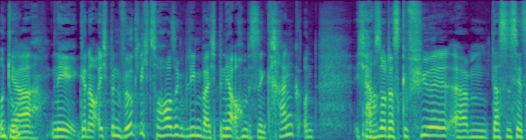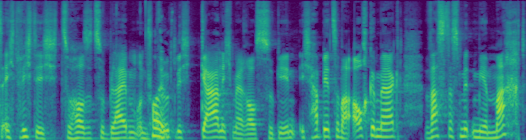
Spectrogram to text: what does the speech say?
Und du? Ja, nee, genau. Ich bin wirklich zu Hause geblieben, weil ich bin ja auch ein bisschen krank und ich ja. habe so das Gefühl, ähm, das ist jetzt echt wichtig, zu Hause zu bleiben und Voll. wirklich gar nicht mehr rauszugehen. Ich habe jetzt aber auch gemerkt, was das mit mir macht.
